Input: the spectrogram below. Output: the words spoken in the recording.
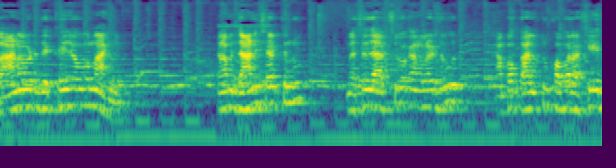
বাণ গোটে দেখাই যাব না কারণ আমি জানি সারিলু মেসেজ আসব কারণ সব আম কালু খবর আসিযাই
